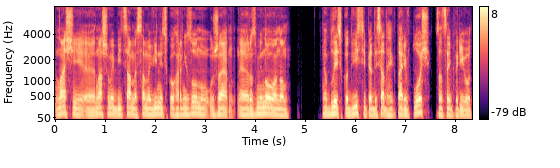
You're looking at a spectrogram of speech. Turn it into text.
наші, е, нашими бійцями саме Вінницького гарнізону вже е, розміновано. Близько 250 гектарів площ за цей період,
